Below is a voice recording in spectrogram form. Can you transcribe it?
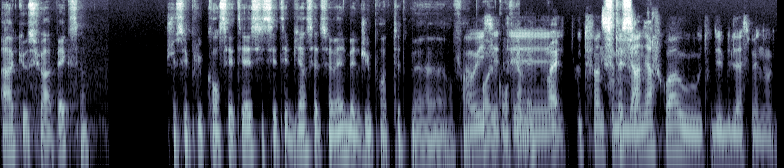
hack sur Apex. Je sais plus quand c'était, si c'était bien cette semaine. Benji pourra peut-être me enfin, ah oui, le confirmer. Toute fin de semaine dernière, je crois, ou tout début de la semaine, oui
